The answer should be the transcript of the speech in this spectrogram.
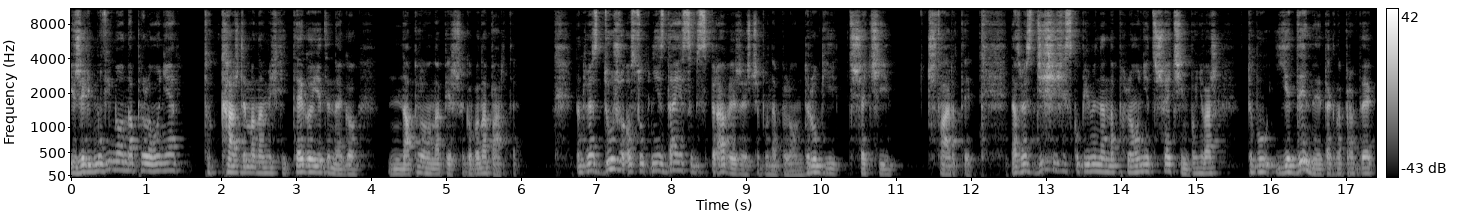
Jeżeli mówimy o Napoleonie, to każdy ma na myśli tego jedynego Napoleona I Bonaparte. Natomiast dużo osób nie zdaje sobie sprawy, że jeszcze był Napoleon II, III, IV. Natomiast dzisiaj się skupimy na Napoleonie III, ponieważ to był jedyny tak naprawdę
